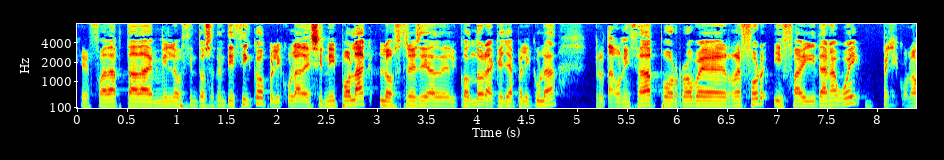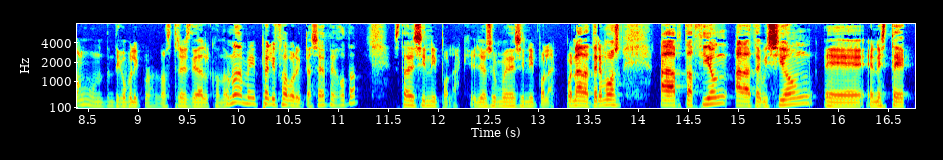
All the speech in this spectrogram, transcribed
que fue adaptada en 1975, película de Sidney Pollack, Los tres días del Cóndor, aquella película protagonizada por Robert Redford y Faye Dunaway, peliculón, un auténtico película, Los tres días del Cóndor, una de mis pelis favoritas, ¿eh, CJ? Esta de Sidney Pollack, que yo soy muy de Sidney Pollack. Pues nada, tenemos adaptación a la televisión eh, en este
